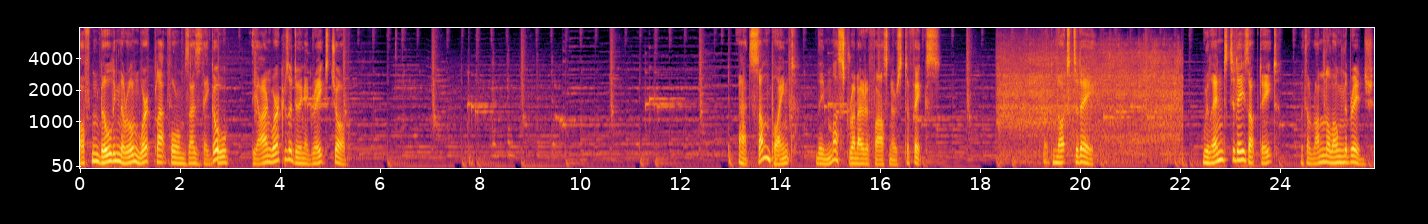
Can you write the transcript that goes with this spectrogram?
Often building their own work platforms as they go, the ironworkers are doing a great job. At some point, they must run out of fasteners to fix but not today. We'll end today's update with a run along the bridge.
